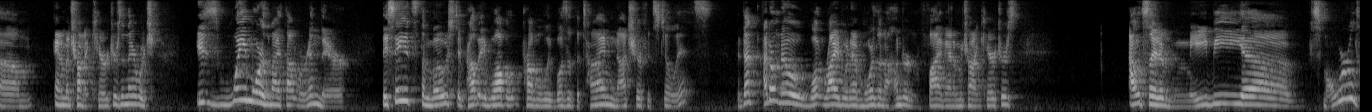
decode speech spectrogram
um, animatronic characters in there, which is way more than I thought were in there. They say it's the most. It probably it probably was at the time. Not sure if it still is. But that I don't know what ride would have more than 105 animatronic characters outside of maybe uh, Small World.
